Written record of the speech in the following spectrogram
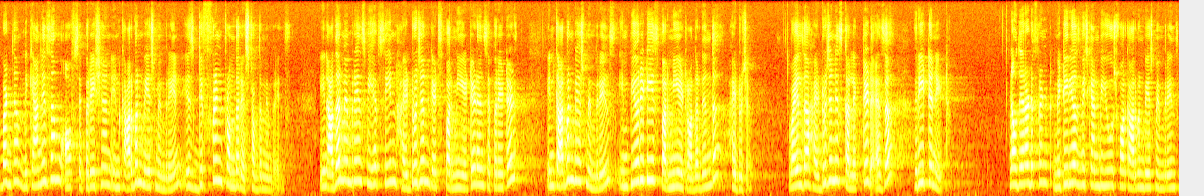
but the mechanism of separation in carbon based membrane is different from the rest of the membranes. In other membranes we have seen hydrogen gets permeated and separated. In carbon based membranes impurities permeate rather than the hydrogen while the hydrogen is collected as a retentate. Now there are different materials which can be used for carbon based membranes.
